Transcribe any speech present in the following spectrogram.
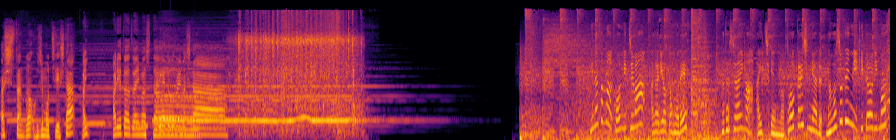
アシスタントの藤持でした。ありがとうございました。ありがとうございまし。た。皆様こんにちはあがりおかほです私は今愛知県の東海市にある生書店に来ております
